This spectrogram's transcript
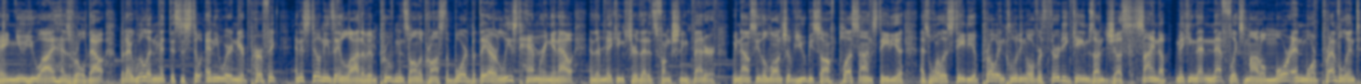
A new UI has rolled out, but I will admit this is still anywhere near perfect, and it still needs a lot of improvements all across the board, but they are at least hammering it out, and they're making sure that it's functioning better. We now see the launch of Ubisoft Plus on Stadia, as well as Stadia Pro, including over 30 games on just sign up, making that Netflix model more and more prevalent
